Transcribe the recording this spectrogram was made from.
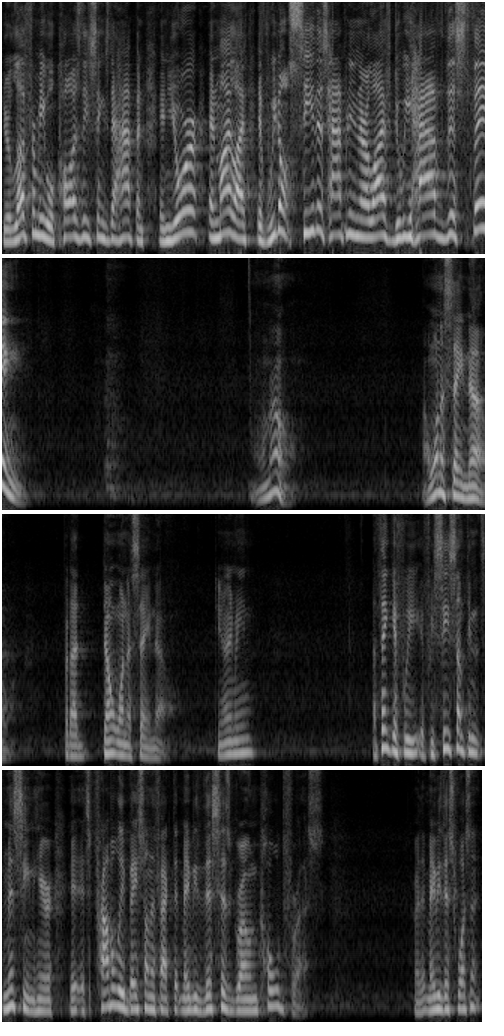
Your love for me will cause these things to happen. In your and my life, if we don't see this happening in our life, do we have this thing? I don't know. I want to say no, but I don't want to say no. Do you know what I mean? I think if we, if we see something that's missing here, it's probably based on the fact that maybe this has grown cold for us. Or that maybe this wasn't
